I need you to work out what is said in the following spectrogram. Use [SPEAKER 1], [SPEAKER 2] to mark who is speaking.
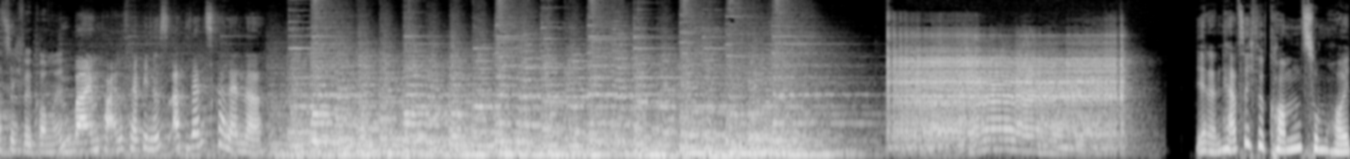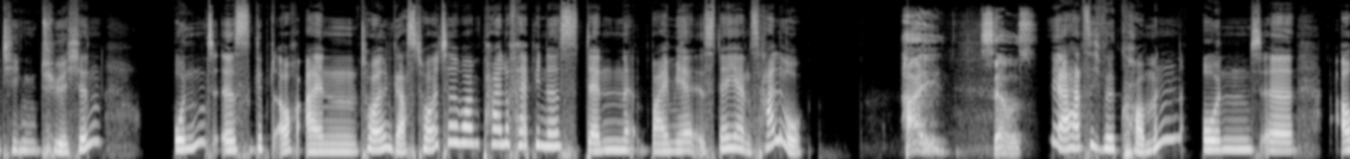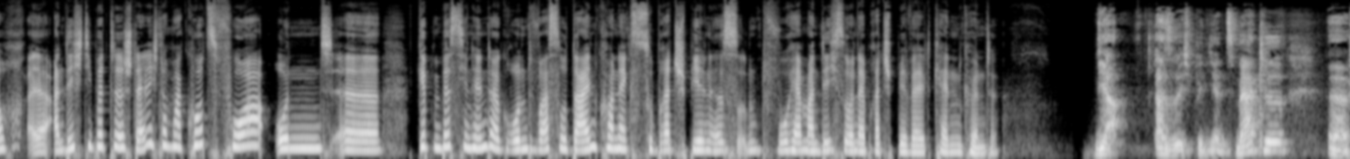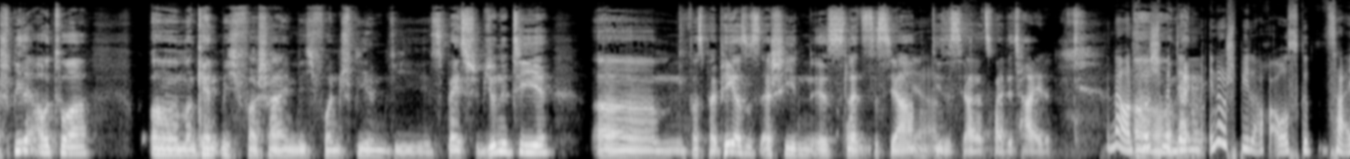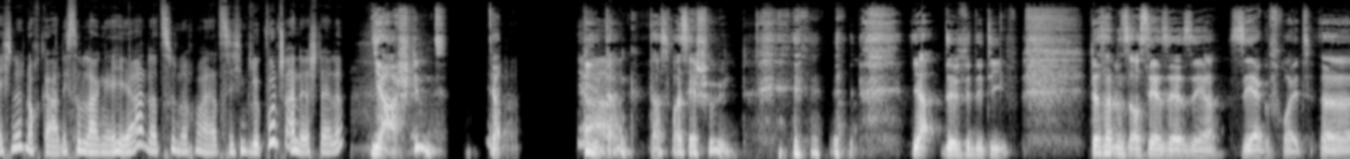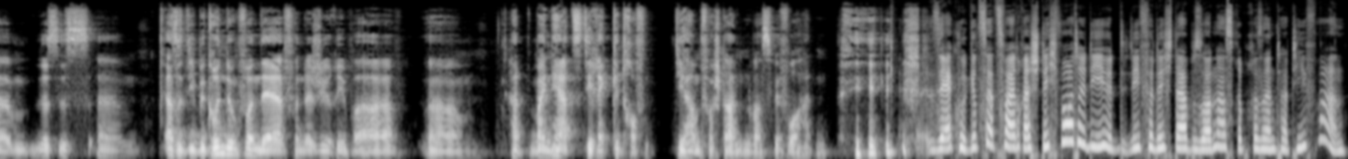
[SPEAKER 1] Herzlich willkommen
[SPEAKER 2] beim Pile of Happiness Adventskalender.
[SPEAKER 3] Ja, dann herzlich willkommen zum heutigen Türchen. Und es gibt auch einen tollen Gast heute beim Pile of Happiness, denn bei mir ist der Jens. Hallo.
[SPEAKER 4] Hi, Servus.
[SPEAKER 3] Ja, herzlich willkommen und äh, auch äh, an dich die Bitte, stell dich noch mal kurz vor und äh, gib ein bisschen Hintergrund, was so dein Connex zu Brettspielen ist und woher man dich so in der Brettspielwelt kennen könnte.
[SPEAKER 4] Ja, also ich bin Jens Merkel, äh, Spieleautor, äh, man kennt mich wahrscheinlich von Spielen wie Spaceship Unity, ähm, was bei Pegasus erschienen ist und, letztes Jahr ja. und dieses Jahr der zweite Teil.
[SPEAKER 3] Genau, und frisch äh, mit dem Inno-Spiel auch ausgezeichnet, noch gar nicht so lange her. Dazu nochmal herzlichen Glückwunsch an der Stelle.
[SPEAKER 4] Ja, stimmt. Ja. ja. Vielen Dank. Das war sehr schön. ja, definitiv. Das hat uns auch sehr, sehr, sehr, sehr gefreut. Ähm, das ist, ähm, also die Begründung von der, von der Jury war ähm, hat mein Herz direkt getroffen. Die haben verstanden, was wir vorhatten.
[SPEAKER 3] Sehr cool. Gibt es da zwei, drei Stichworte, die, die für dich da besonders repräsentativ waren?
